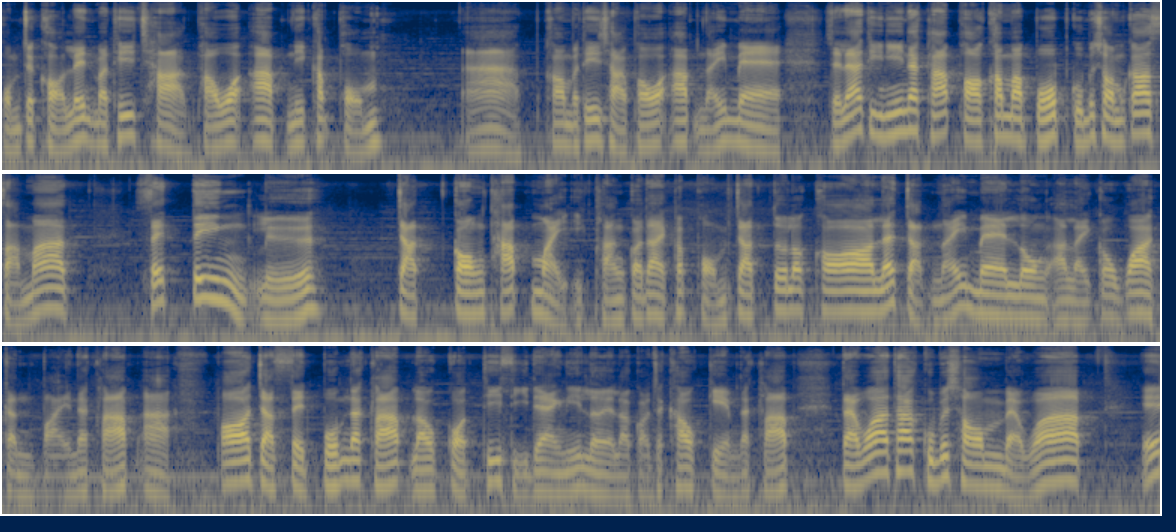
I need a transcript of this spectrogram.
ผมจะขอเล่นมาที่ฉาก power up นี้ครับผมอ่าเข้ามาที่ฉาก power up nightmare เสร็จแล้วทีนี้นะครับ พอเข้ามาปุ๊บคุณผู้ชมก็สามารถ setting หรือ จัดกองทัพใหม่อีกครั้งก็ได้ครับผมจัดตัวละครและจัดไนท์แมร์ลงอะไรก็ว่ากันไปนะครับอ่าพอจัดเสร็จปุ๊บนะครับ เรากดที่สีแดงนี้เลยเราก็จะเข้าเกมนะครับ แต่ว่าถ้าคุณผู้ชมแบบว่า เอ๊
